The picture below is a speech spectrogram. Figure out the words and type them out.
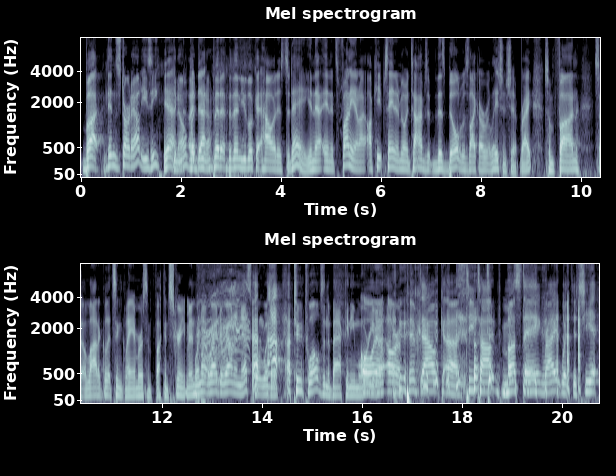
but didn't start out easy. yeah, you know, but, that- you know. but uh, but then you look at how it is today, and that and it's funny, and I, I'll keep saying it a million times. That this build was like our relationship, right? Some fun, so a lot of glitz and glamour, some fucking screaming. we're not riding around in an escort with a two twelves in the back anymore. or, you know? a, or a pimped out uh, T-top Mustang, Mustang. right? With the shit.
